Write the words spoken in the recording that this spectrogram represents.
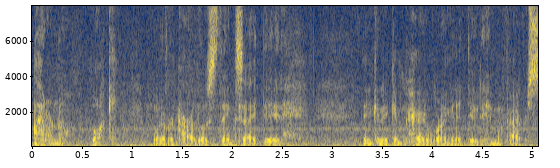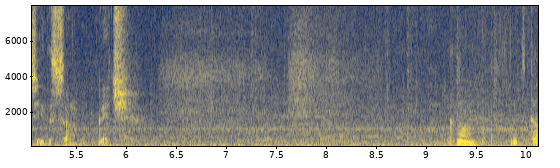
I don't know. Look, whatever Carlos thinks I did, ain't gonna compare to what I'm gonna do to him if I ever see the son of a bitch. Come on, let's go.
